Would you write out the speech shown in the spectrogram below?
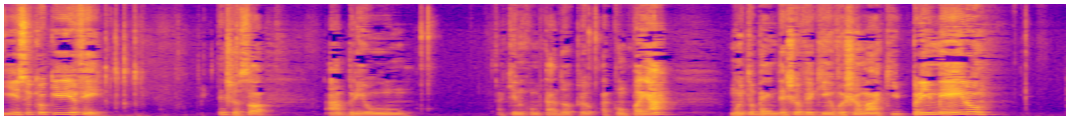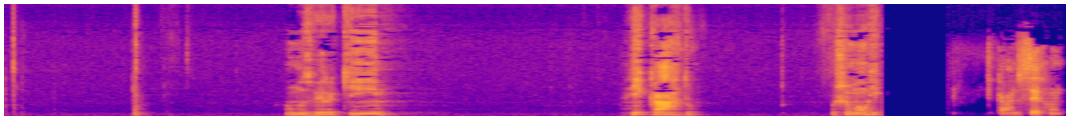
Isso que eu queria ver. Deixa eu só abrir o aqui no computador para acompanhar. Muito bem. Deixa eu ver quem eu vou chamar aqui primeiro. Vamos ver aqui. Ricardo. Vou chamar o Ricardo. Serrano.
